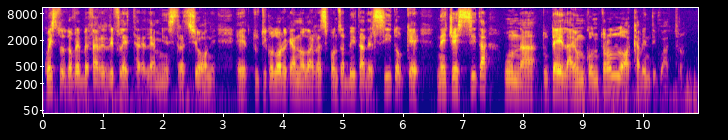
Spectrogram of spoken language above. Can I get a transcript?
Questo dovrebbe fare riflettere le amministrazioni e tutti coloro che hanno la responsabilità del sito che necessita una tutela e un controllo H24.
